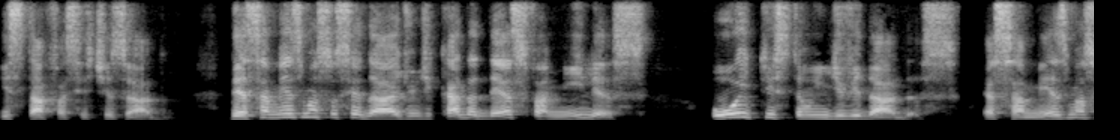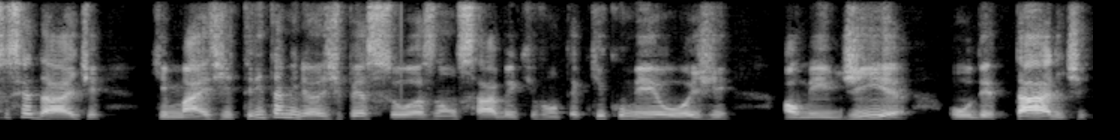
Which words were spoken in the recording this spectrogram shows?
está fascistizado. Dessa mesma sociedade, onde cada 10 famílias, 8 estão endividadas. Essa mesma sociedade que mais de 30 milhões de pessoas não sabem que vão ter que comer hoje ao meio-dia, ou de tarde,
